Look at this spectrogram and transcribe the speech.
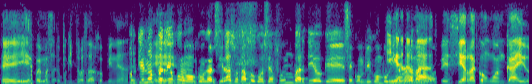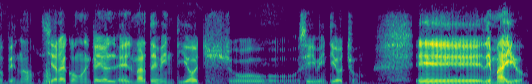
Eh, y después más, un poquito más abajo Pineda. Porque no perdió eh, con, con Garcilaso tampoco, o sea, fue un partido que se complicó un Y poquito. gana pero más, pues, cierra con Huancayo, pues, ¿no? Cierra con Huancayo el, el martes 28, sí, 28 eh, de mayo.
